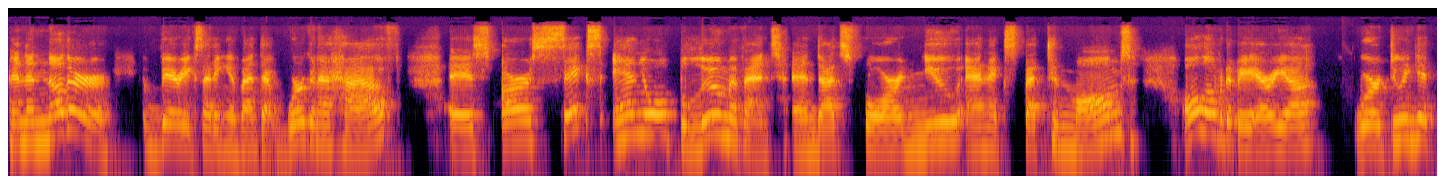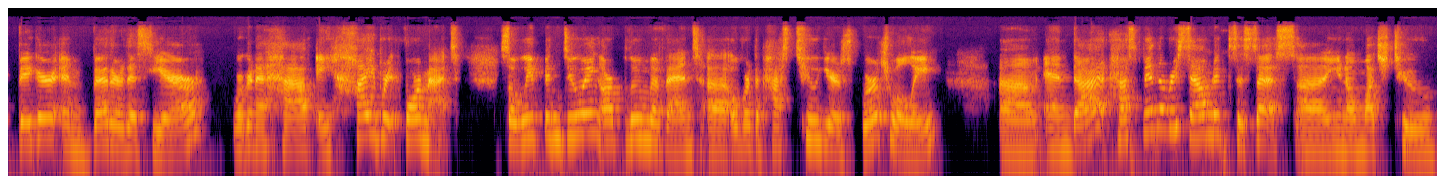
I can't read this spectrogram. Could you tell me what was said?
And another very exciting event that we're going to have is our sixth annual Bloom event. And that's for new and expectant moms all over the Bay Area. We're doing it bigger and better this year we're going to have a hybrid format. So we've been doing our Bloom event uh, over the past two years virtually. Um, and that has been a resounding success, uh, you know, much to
